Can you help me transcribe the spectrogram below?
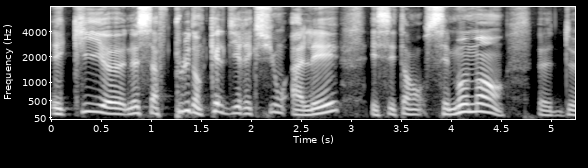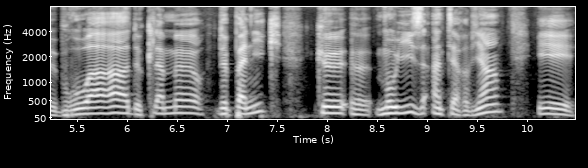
et qui ne savent plus dans quelle direction aller. Et c'est en ces moments de brouhaha, de clameur, de panique que euh, Moïse intervient et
